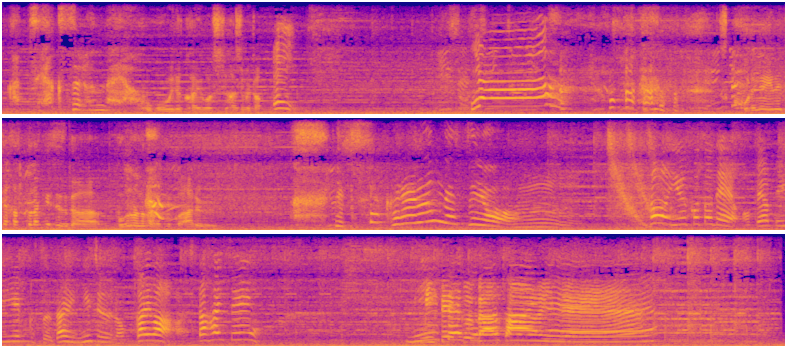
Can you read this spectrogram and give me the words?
活躍するんだよ小声で会話し始めたえいいやこれが入れたかっただけですが僕の中で結構あるー来てくれるんですよ、ということで「オペオペ EX 第26回は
